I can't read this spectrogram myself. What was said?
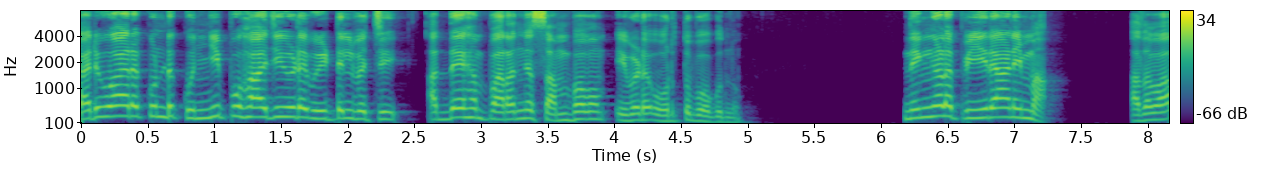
കരുവാരക്കുണ്ട് കുഞ്ഞിപ്പു ഹാജിയുടെ വീട്ടിൽ വെച്ച് അദ്ദേഹം പറഞ്ഞ സംഭവം ഇവിടെ ഓർത്തുപോകുന്നു. നിങ്ങളെ പീരാണിമ്മ അഥവാ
